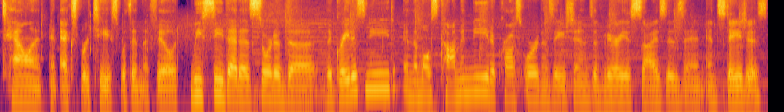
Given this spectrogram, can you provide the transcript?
talent and expertise within the field. We see that as sort of the, the greatest need and the most common need across organizations of various sizes and, and stages.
